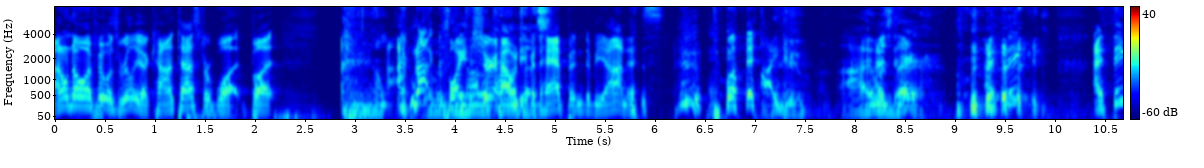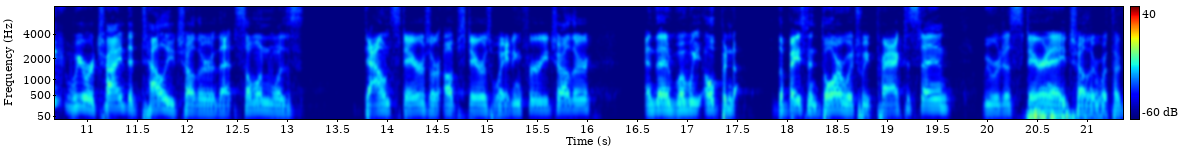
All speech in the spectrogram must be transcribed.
I don't know if it was really a contest or what, but Nope. I'm not quite not sure how it even happened, to be honest. but I do. I was thi- there. I think I think we were trying to tell each other that someone was downstairs or upstairs waiting for each other, and then when we opened the basement door, which we practiced in, we were just staring at each other with our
